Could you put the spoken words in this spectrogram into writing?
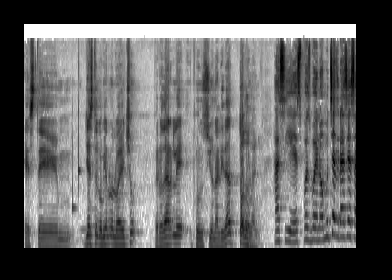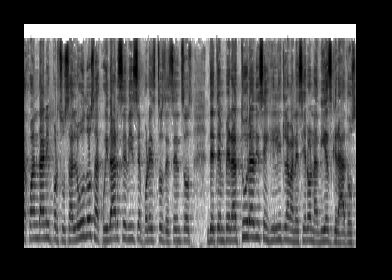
este, ya este gobierno lo ha hecho, pero darle funcionalidad todo el año. Así es, pues bueno, muchas gracias a Juan Dani por sus saludos, a cuidarse, dice, por estos descensos de temperatura, dice en Gilitla amanecieron a 10 grados.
